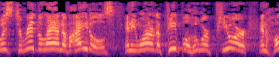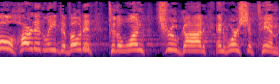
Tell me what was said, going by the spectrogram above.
was to rid the land of idols and he wanted a people who were pure and wholeheartedly devoted to the one true God and worshiped him.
